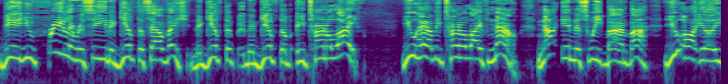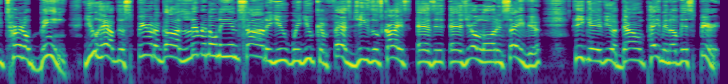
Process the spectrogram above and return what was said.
Then you freely receive the gift of salvation, the gift of, the gift of eternal life. You have eternal life now, not in the sweet by and by. You are your eternal being. You have the spirit of God living on the inside of you when you confess Jesus Christ as, as your Lord and Savior. He gave you a down payment of his spirit.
